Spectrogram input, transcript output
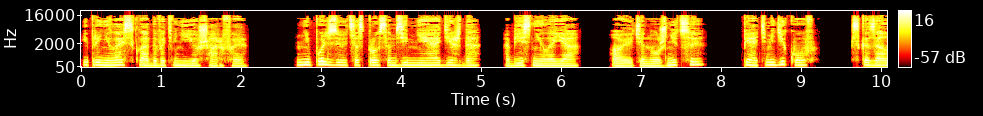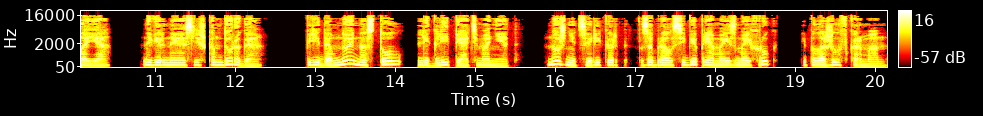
и принялась складывать в нее шарфы. «Не пользуется спросом зимняя одежда», — объяснила я. «А эти ножницы?» «Пять медиков». — сказала я. «Наверное, слишком дорого». Передо мной на стол легли пять монет. Ножницы Рикард забрал себе прямо из моих рук и положил в карман.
